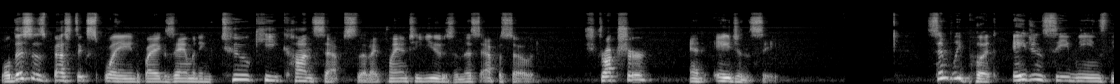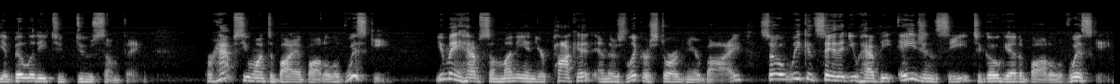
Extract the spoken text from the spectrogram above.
Well, this is best explained by examining two key concepts that I plan to use in this episode, structure and agency. Simply put, agency means the ability to do something. Perhaps you want to buy a bottle of whiskey. You may have some money in your pocket and there's liquor stored nearby, so we could say that you have the agency to go get a bottle of whiskey.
